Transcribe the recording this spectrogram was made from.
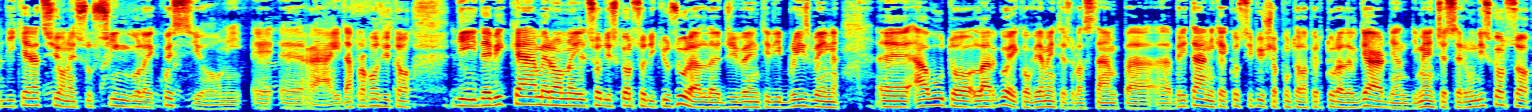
dichiarazione su singole questioni e eh, RAID. A proposito di David Cameron, il suo discorso di chiusura al G20 di Brisbane eh, ha avuto largo eco ovviamente sulla stampa eh, britannica e costituisce appunto l'apertura del Guardian di Manchester, un discorso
